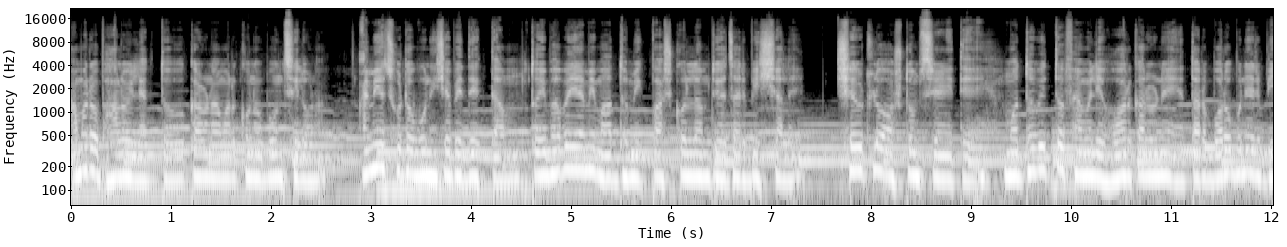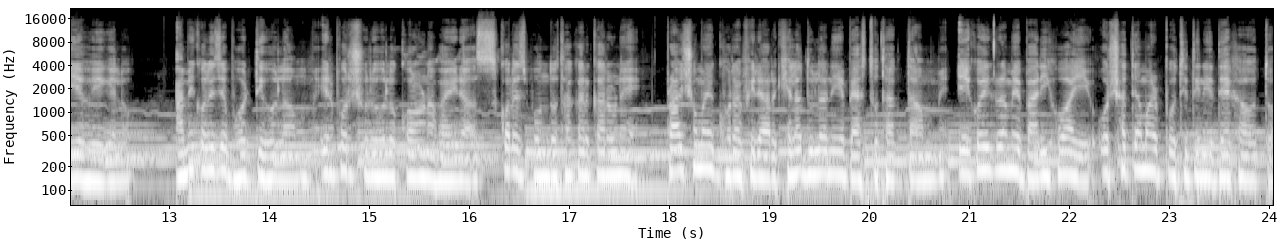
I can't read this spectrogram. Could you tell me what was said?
আমারও ভালোই লাগতো, কারণ আমার কোনো বোন ছিল না। আমিও ছোট বোন হিসেবে দেখতাম, তো এইভাবেই আমি মাধ্যমিক পাশ করলাম দুই হাজার বিশ সালে। সে উঠল অষ্টম শ্রেণীতে। মধ্যবিত্ত ফ্যামিলি হওয়ার কারণে তার বড় বোনের বিয়ে হয়ে গেল। আমি কলেজে ভর্তি হলাম, এরপর শুরু হলো করোনা ভাইরাস। কলেজ বন্ধ থাকার কারণে প্রায় সময় ঘোরাফেরা আর খেলাধুলা নিয়ে ব্যস্ত থাকতাম। একই গ্রামে বাড়ি হওয়ায় ওর সাথে আমার প্রতিদিনই দেখা হতো,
